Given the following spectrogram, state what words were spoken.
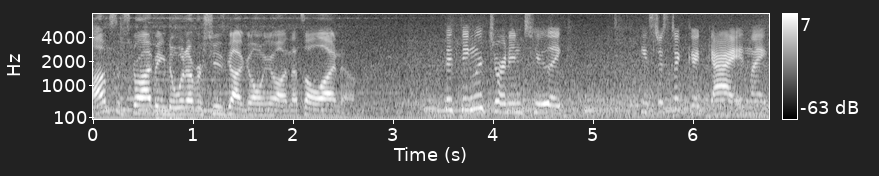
I'm subscribing to whatever she's got going on. That's all I know. The thing with Jordan too, like he's just a good guy and like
